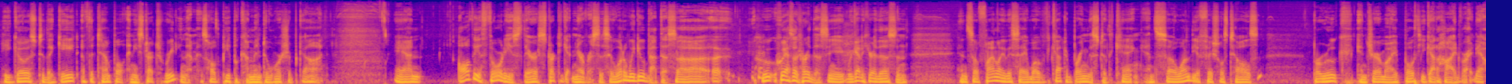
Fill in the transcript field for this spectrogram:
he goes to the gate of the temple and he starts reading them as all the people come in to worship God. And all the authorities there start to get nervous. They say, "What do we do about this? Uh, uh who, who, hasn't heard this? we got to hear this." And and so finally they say, "Well, we've got to bring this to the king." And so one of the officials tells Baruch and Jeremiah, "Both you got to hide right now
